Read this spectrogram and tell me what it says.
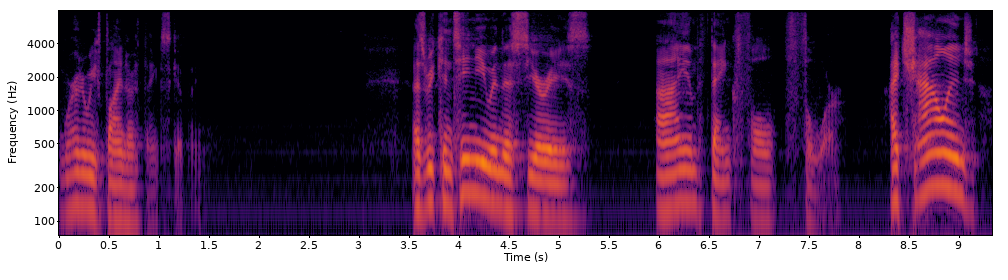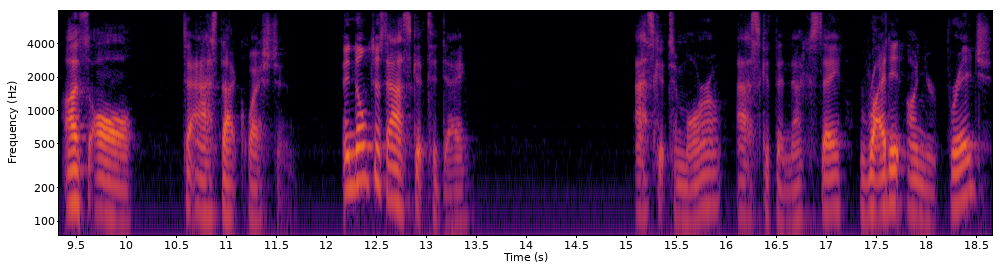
Where do we find our thanksgiving? As we continue in this series, I am thankful for. I challenge us all to ask that question. And don't just ask it today. Ask it tomorrow. Ask it the next day. Write it on your fridge.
